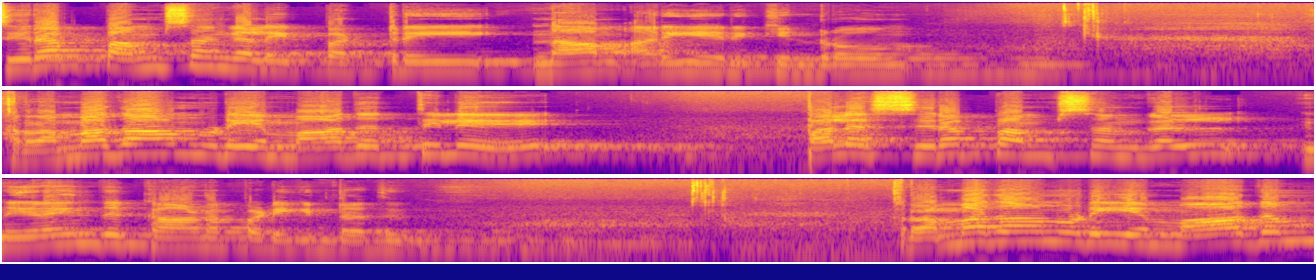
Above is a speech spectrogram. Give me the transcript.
சிறப்பம்சங்களை பற்றி நாம் அறிய இருக்கின்றோம் ரமதானுடைய மாதத்திலே பல சிறப்பம்சங்கள் நிறைந்து காணப்படுகின்றது. ரமதானுடைய மாதம்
